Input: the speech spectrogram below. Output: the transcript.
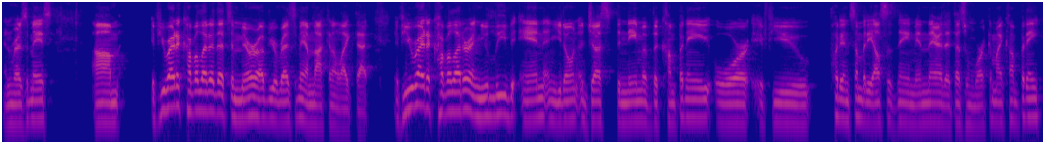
and resumes. Um, if you write a cover letter that's a mirror of your resume, I'm not going to like that. If you write a cover letter and you leave in and you don't adjust the name of the company, or if you put in somebody else's name in there that doesn't work in my company,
